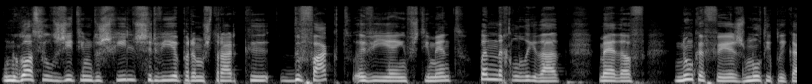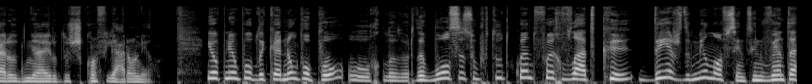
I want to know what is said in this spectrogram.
O negócio legítimo dos filhos servia para mostrar que, de facto, havia investimento, quando na realidade Madoff nunca fez multiplicar o dinheiro dos que confiaram nele. E a opinião pública não poupou o regulador da Bolsa, sobretudo quando foi revelado que, desde 1990,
